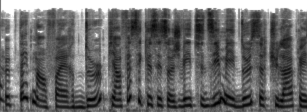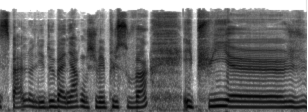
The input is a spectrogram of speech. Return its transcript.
je peux peut-être en faire deux. Puis en fait, c'est que c'est ça. Je vais étudier mes deux circulaires principales, les deux bannières où je vais plus souvent. Et puis, euh,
